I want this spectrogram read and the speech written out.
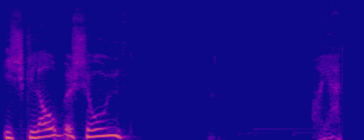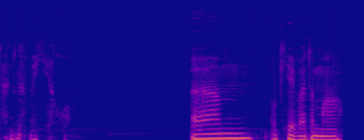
ich glaube schon. Oh ja, dann können wir hier rum. Ähm, okay, warte mal.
